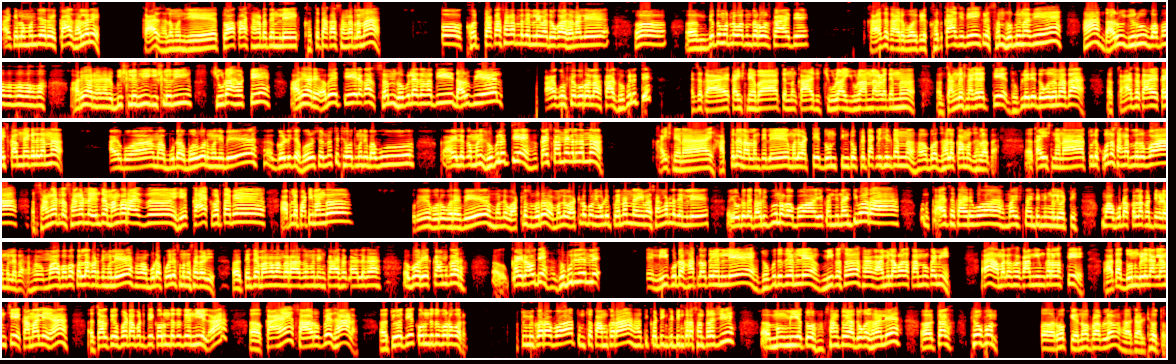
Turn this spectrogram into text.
काय केलं म्हणजे रे? काय झालं रे? काय झालं म्हणजे? तो काय सांगितलं त्यांना खत टाका सांगितलं ना. हो खत टाका सांगितलं त्यांना माझ्या दोघा जणाले. हो देतो म्हटलं बा तुमचा रोज काय ते. कायचं काय रे बा इकडे खत काय ते? इकडे सण झोपली ना ते. हा दारू गिरू बाबा बाबा बाबा. अरे अरे अरे बिस्लरी गिस्लरी. चिवडा आहे वाटते. अरे अरे अबे ते का सण झोपल्या त्यांना ती दारू पिएल. काय गोष्ट करू राहिला? काय झोपले ते? त्याचं काय काहीच नाही बा. त्यांना काय ते चिवडा गिवडा आणला लागला त्यांना. चांगलेच लागले ते झोपले ते दोघं जण आता. कायचं काय काहीच काम नाही केलं त्यांना. आय बुवा मा बुडा बरोबर म्हणे बे. गडीच्या भरोसा नसते ठेवत म्हणे बाबू. काय का म्हणे झोपेले ते? काहीच काम नाही केलं त्यांना. काहीच नाही ना हात नाही लावला ना त्याले. मला वाटते दोन तीन टोपले टाकलेशील त्यांना. हं, बस झालं कामच झालं आता. काहीच नाही ना. तुला कोण सांगितलं रे बा सांगितलं सांगितलं. यांच्या मागं राहायचं. हे काय करता बे? आपल्या पाठीमागं? अरे बरोबर आहे बे. मला वाटलंच बरं. मला वाटलं पण एवढे पेणार नाही. मला सांगितलं त्यांनी एवढं काय दारू पिऊ नका बुवा. एखादी नाईन्टी मारा. पण कायचं काय रे बुवा. माहीच नाईन्टी निघाली वाटते. मा बुडा कल्ला करते इकडे मला आता. मा बाबा कल्ला करते मला. मा बुडा पहिलेच म्हणा सकाळी. त्यांच्या मागा मागा राहायचं म्हणे काय असं काय लगा बरं एक काम कर. काही राहू दे. झोपू दे त्यांना मी कुठं हात लावतो यांले? झोपू देतो यांले. मी कसं? आम्ही लागला काम कामी हा आम्हाला कसं काम गिम करावं लागते. आता दोन गडी लागले आमचे कामाले हा. चालतो फटाफट ते करून देतो ते नील हा. काय आहे? सहा रुपये झाड. तो ते करून देतो बरोबर. तुम्ही करा बा तुमचं काम करा. हा ती कटिंग किटिंग करा संत्र्याची मग मी येतो. सांगतो या दोघा जणाले. चाल ठेव फोन बरं ओके नो प्रॉब्लेम हा चाल ठेवतो.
